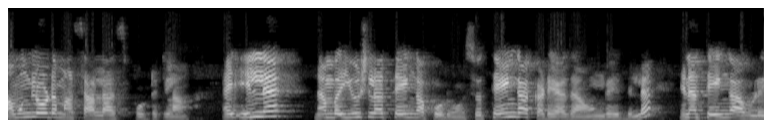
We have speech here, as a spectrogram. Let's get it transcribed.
அவங்களோட மசாலாஸ் போட்டுக்கலாம். இல்லை நம்ம யூஸ்வலாக தேங்காய் போடுவோம். ஸோ தேங்காய் கிடையாது அவங்க இதில். ஏன்னா தேங்காய் அவ்வளோ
